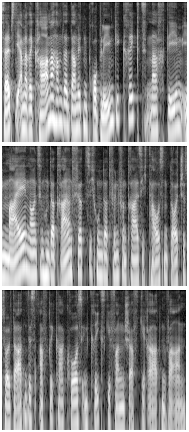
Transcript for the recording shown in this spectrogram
Selbst die Amerikaner haben dann damit ein Problem gekriegt, nachdem im Mai 1943 135.000 deutsche Soldaten des Afrikakorps in Kriegsgefangenschaft geraten waren.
